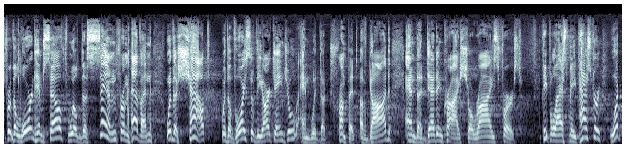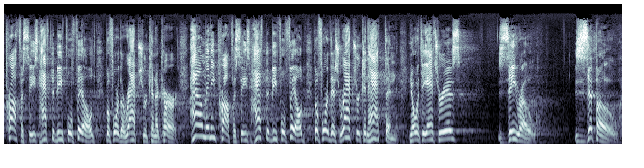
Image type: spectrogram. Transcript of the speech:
For the Lord himself will descend from heaven with a shout, with the voice of the archangel, and with the trumpet of God, and the dead in Christ shall rise first. People ask me, Pastor, what prophecies have to be fulfilled before the rapture can occur? How many prophecies have to be fulfilled before this rapture can happen? You know what the answer is? Zero. Zippo.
